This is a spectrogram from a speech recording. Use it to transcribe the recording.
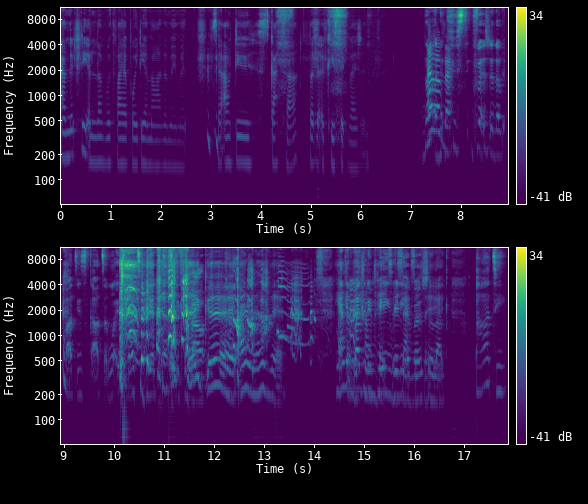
I'm literally in love with Fireboy DML at the moment. so I'll do Scatter, but the acoustic version. Not an that. acoustic version of Party Scatter. What is there to be acoustic so about? good. I love it. He I can imagine him being really emotional, like Party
